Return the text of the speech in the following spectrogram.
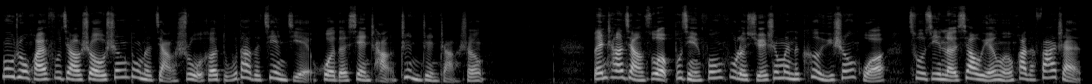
穆仲怀副教授生动的讲述和独到的见解，获得现场阵阵掌声。本场讲座不仅丰富了学生们的课余生活，促进了校园文化的发展，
